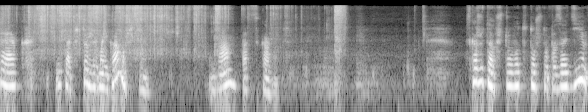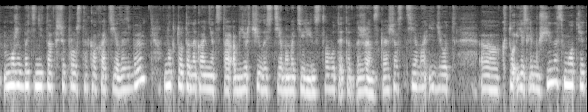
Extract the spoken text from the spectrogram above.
Так, итак, что же мои камушки вам подскажут? Скажу так, что вот то, что позади, может быть, не так все просто, как хотелось бы, но кто-то наконец-то объерчилась тема материнства, вот эта женская сейчас тема идет. Э, кто, если мужчина смотрит,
